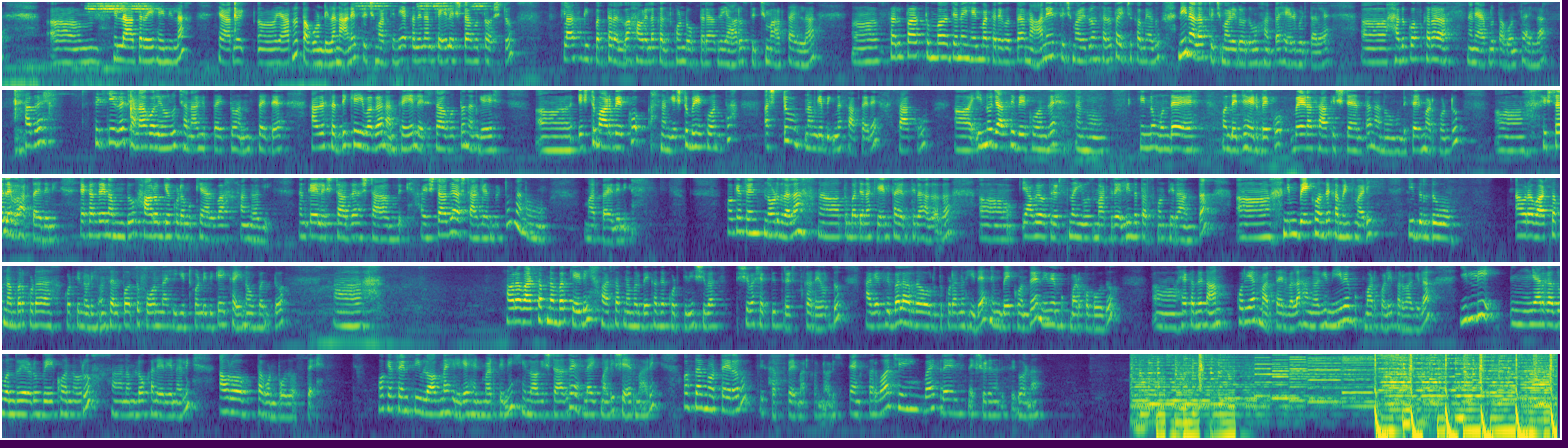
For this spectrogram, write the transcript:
ಇಲ್ಲ, ಆ ಥರ ಏನಿಲ್ಲ. ಯಾರನ್ನೂ ಯಾರನ್ನೂ ತಗೊಂಡಿಲ್ಲ. ನಾನೇ ಸ್ಟಿಚ್ ಮಾಡ್ತೀನಿ. ಯಾಕಂದರೆ ನನ್ನ ಕೈಯಲ್ಲಿ ಎಷ್ಟಾಗುತ್ತೋ ಅಷ್ಟು. ಕ್ಲಾಸ್ಗೆ ಬರ್ತಾರಲ್ವ, ಅವರೆಲ್ಲ ಕಲ್ತ್ಕೊಂಡು ಹೋಗ್ತಾರೆ. ಆದರೆ ಯಾರೂ ಸ್ಟಿಚ್ ಮಾಡ್ತಾ ಇಲ್ಲ. ಸ್ವಲ್ಪ ತುಂಬ ಜನ ಏನು ಮಾಡ್ತಾರೆ ಗೊತ್ತಾ? ನಾನೇ ಸ್ಟಿಚ್ ಮಾಡಿದ್ರು, ಒಂದು ಸ್ವಲ್ಪ ಹೆಚ್ಚು ಕಮ್ಮಿ ಆದರೂ ನೀನೆಲ್ಲ ಸ್ಟಿಚ್ ಮಾಡಿರೋದು ಅಂತ ಹೇಳಿಬಿಡ್ತಾರೆ. ಅದಕ್ಕೋಸ್ಕರ ನಾನು ಯಾರನ್ನೂ ತಗೊತಾ ಇಲ್ಲ. ಆದರೆ ಸಿಕ್ಕಿದರೆ ಚೆನ್ನಾಗಿ ಹೊಲಿಯೋರು ಚೆನ್ನಾಗಿರ್ತಾಯಿತ್ತು ಅನ್ನಿಸ್ತೈತೆ. ಆದರೆ ಸದ್ಯಕ್ಕೆ ಇವಾಗ ನನ್ನ ಕೈಯಲ್ಲಿ ಎಷ್ಟಾಗುತ್ತೋ ನನಗೆ ಎಷ್ಟು ಮಾಡಬೇಕು, ನನಗೆ ಎಷ್ಟು ಬೇಕು ಅಂತ ಅಷ್ಟು ನನಗೆ ಬಿಗ್ನೆಸ್ ಆಗ್ತಾಯಿದೆ. ಸಾಕು. ಇನ್ನೂ ಜಾಸ್ತಿ ಬೇಕು ಅಂದರೆ ನಾನು ಇನ್ನೂ ಮುಂದೆ ಒಂದು ಹೆಜ್ಜೆ ಇಡಬೇಕು. ಬೇಡ, ಸಾಕಿಷ್ಟೇ ಅಂತ ನಾನು ಡಿಸೈಡ್ ಮಾಡಿಕೊಂಡು ಇಷ್ಟರಲ್ಲೇ ಮಾಡ್ತಾಯಿದ್ದೀನಿ. ಯಾಕಂದರೆ ನಮ್ಮದು ಆರೋಗ್ಯ ಕೂಡ ಮುಖ್ಯ ಅಲ್ವಾ? ಹಾಗಾಗಿ. ನನ್ನ ಕೈಯಲ್ಲಿ ಎಷ್ಟಾದರೆ ಅಷ್ಟಾಗಲಿ ಎಷ್ಟಾದರೆ ಅಷ್ಟಾಗಲಿ ಅಂದ್ಬಿಟ್ಟು ನಾನು ಮಾಡ್ತಾಯಿದ್ದೀನಿ ಓಕೆ ಫ್ರೆಂಡ್ಸ್ ನೋಡಿದ್ರಲ್ಲ? ತುಂಬ ಜನ ಕೇಳ್ತಾ ಇರ್ತೀರ ಹಾಗಾಗ. ಯಾವ್ಯಾವ ಥ್ರೆಡ್ಸ್ನ ಯೂಸ್ ಮಾಡ್ತೀರಾ, ಎಲ್ಲಿಂದ ತರಿಸ್ಕೊತೀರಾ ಅಂತ. ನಿಮ್ಗೆ ಬೇಕು ಅಂದರೆ ಕಮೆಂಟ್ ಮಾಡಿ. ಇದ್ರದ್ದು ಅವರ ವಾಟ್ಸಪ್ ನಂಬರ್ ಕೂಡ ಕೊಡ್ತೀನಿ ನೋಡಿ. ಒಂದು ಸ್ವಲ್ಪ ಹೊತ್ತು ಫೋನ್ನ ಹೀಗೆ ಇಟ್ಕೊಂಡಿದ್ದಕ್ಕೆ ಕೈ ನೋವು ಬಂತು. ಅವರ ವಾಟ್ಸಪ್ ನಂಬರ್ ಕೇಳಿ ವಾಟ್ಸಪ್ ನಂಬರ್ ಬೇಕಾದರೆ ಕೊಡ್ತೀನಿ. ಶಿವ, ಶಿವಶಕ್ತಿ ಥ್ರೆಡ್ಸ್ ಕಡೆಯವ್ರದ್ದು ಹಾಗೆ ತ್ರಿಬಲ್ ಅವ್ರದ್ದು ಕೂಡ ಇದೆ. ನಿಮ್ಗೆ ಬೇಕು ಅಂದರೆ ನೀವೇ ಬುಕ್ ಮಾಡ್ಕೋಬೋದು. ಯಾಕಂದರೆ ನಾನು ಕೊರಿಯರ್ ಮಾಡ್ತಾ ಇಲ್ವಲ್ಲ, ಹಾಗಾಗಿ ನೀವೇ ಬುಕ್ ಮಾಡ್ಕೊಳ್ಳಿ, ಪರವಾಗಿಲ್ಲ. ಇಲ್ಲಿ ಯಾರಿಗಾದ್ರೂ ಒಂದು, ಎರಡು ಬೇಕು ಅನ್ನೋರು ನಮ್ಮ ಲೋಕಲ್ ಏರಿಯಾನಲ್ಲಿ ಅವರು ತಗೊಳ್ಬೋದು ಅಷ್ಟೇ. ಓಕೆ ಫ್ರೆಂಡ್ಸ್ ಈ ವ್ಲಾಗ್ನ ಇಲ್ಲಿಗೆ ಹೆಂಡ್ ಮಾಡ್ತೀನಿ. ಈ ವ್ಲಾಗ್ ಇಷ್ಟ ಆದರೆ ಲೈಕ್ ಮಾಡಿ ಶೇರ್ ಮಾಡಿ. ಹೊಸದಾಗಿ ನೋಡ್ತಾ ಇರೋರು ಪ್ಲೀಸ್ ಸಬ್ಸ್ಕ್ರೈಬ್ ಮಾಡ್ಕೊಂಡು ನೋಡಿ. Thanks for watching bye friends next ವೀಡಿಯೋನಲ್ಲಿ ಸಿಗೋಣ.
